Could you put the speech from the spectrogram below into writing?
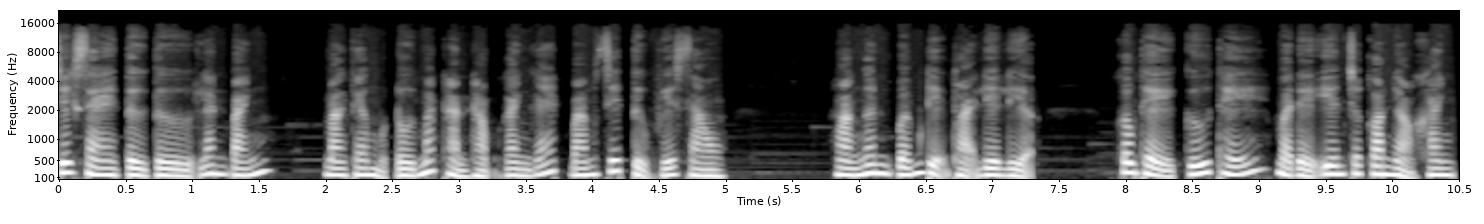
Chiếc xe từ từ lăn bánh, mang theo một đôi mắt hằn học ganh ghét bám giết từ phía sau. Hoàng Ngân bấm điện thoại lia lịa. Không thể cứ thế mà để yên cho con nhỏ Khanh.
